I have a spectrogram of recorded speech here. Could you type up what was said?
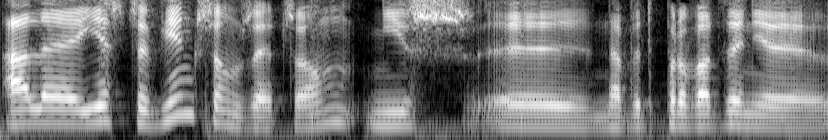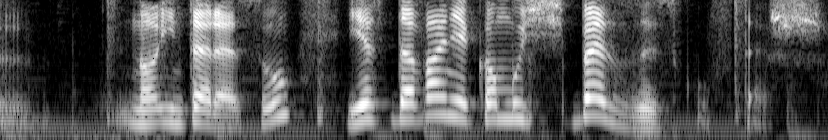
ale jeszcze większą rzeczą niż yy, nawet prowadzenie no, interesu jest dawanie komuś bez zysków też.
